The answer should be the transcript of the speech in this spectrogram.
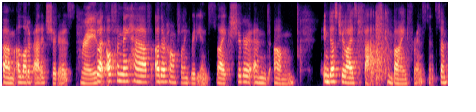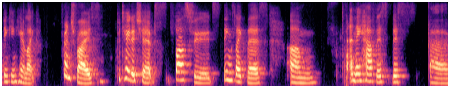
um, a lot of added sugars. Right. But often they have other harmful ingredients like sugar and um, industrialized fats combined, for instance. So I'm thinking here like French fries, potato chips, fast foods, things like this. Um, and they have this, this uh,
